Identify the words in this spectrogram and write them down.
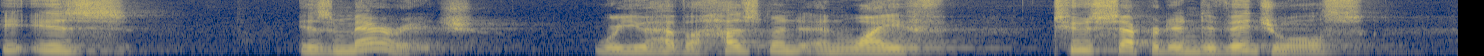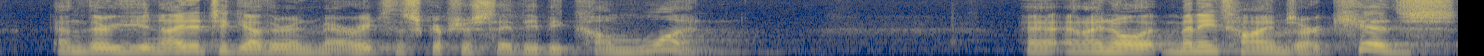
is, is marriage, where you have a husband and wife, two separate individuals, and they're united together in marriage. The scriptures say they become one. And, and I know that many times our kids,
